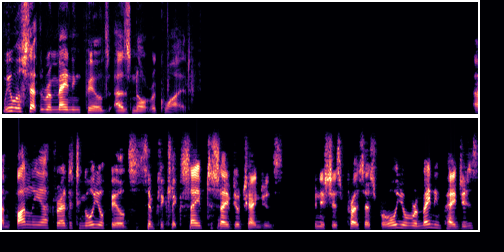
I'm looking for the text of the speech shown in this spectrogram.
We will set the remaining fields as not required. And finally, after editing all your fields, simply click Save to save your changes. Finish this process for all your remaining pages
